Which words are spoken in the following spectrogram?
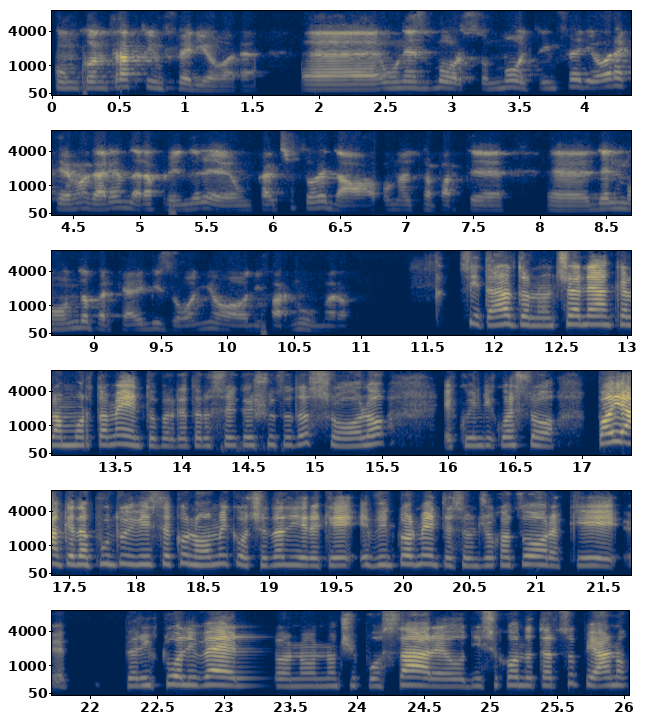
un contratto inferiore, eh, un esborso molto inferiore che magari andare a prendere un calciatore da un'altra parte eh, del mondo perché hai bisogno di far numero. Sì, tra l'altro non c'è neanche l'ammortamento perché te lo sei cresciuto da solo e quindi questo poi anche dal punto di vista economico c'è da dire che eventualmente se un giocatore che eh, per il tuo livello non, non, ci può stare o di secondo o terzo piano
